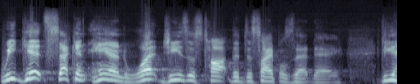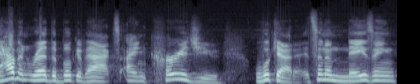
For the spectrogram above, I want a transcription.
We get secondhand what Jesus taught the disciples that day. If you haven't read the book of Acts, I encourage you look at it. It's an amazing,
